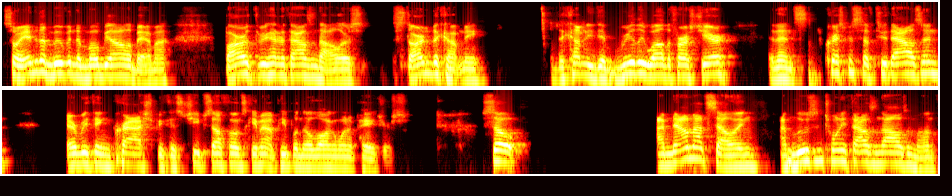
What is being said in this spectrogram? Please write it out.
So I ended up moving to Mobile, Alabama, borrowed three hundred thousand dollars, started the company. The company did really well the first year, and then Christmas of 2000, everything crashed because cheap cell phones came out. and People no longer wanted pagers. So I'm now not selling. I'm losing twenty thousand dollars a month,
